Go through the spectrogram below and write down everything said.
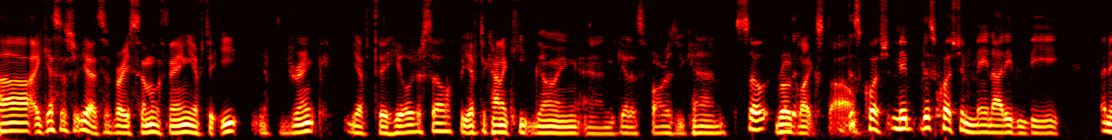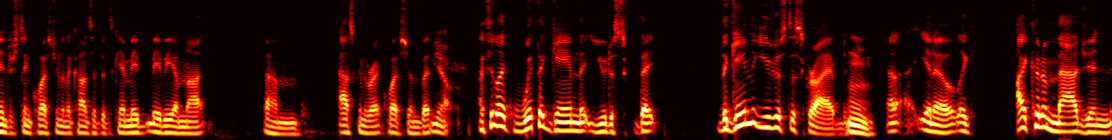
Uh, I guess it's yeah, it's a very similar thing. You have to eat, you have to drink, you have to heal yourself, but you have to kind of keep going and get as far as you can, so roguelike style. this question maybe this question may not even be an interesting question in the concept of this game. Maybe, maybe I'm not um, asking the right question, but Yeah. I feel like with a game that you just that the game that you just described, Mm. and uh, you know, like I could imagine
